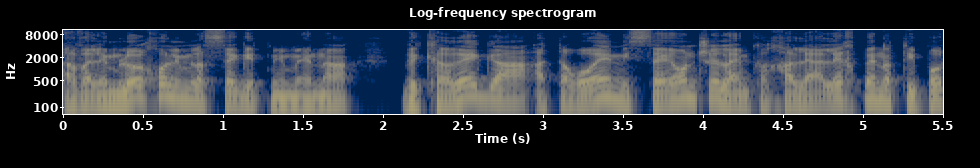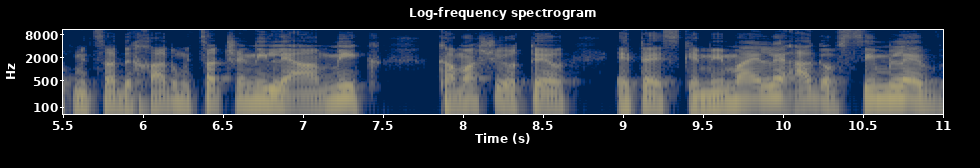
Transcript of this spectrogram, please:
אבל הם לא יכולים לסגת ממנה וכרגע אתה רואה ניסיון שלהם ככה להלך בין הטיפות מצד אחד ומצד שני להעמיק כמה שיותר את ההסכמים האלה. אגב שים לב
